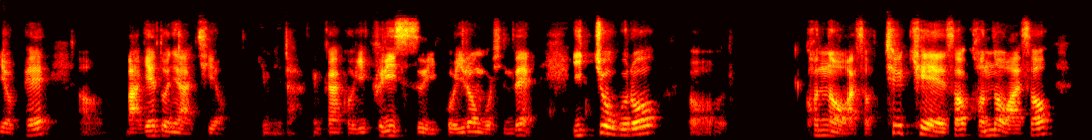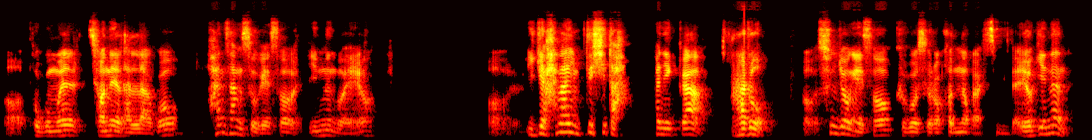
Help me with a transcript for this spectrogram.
옆에 어, 마게도냐 지역입니다. 그러니까 거기 그리스 있고 이런 곳인데 이쪽으로 어, 건너와서 튀르키에서 건너와서 어, 복음을 전해달라고 환상 속에서 있는 거예요. 어, 이게 하나님 뜻이다 하니까 바로 어, 순종해서 그곳으로 건너갔습니다. 여기는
